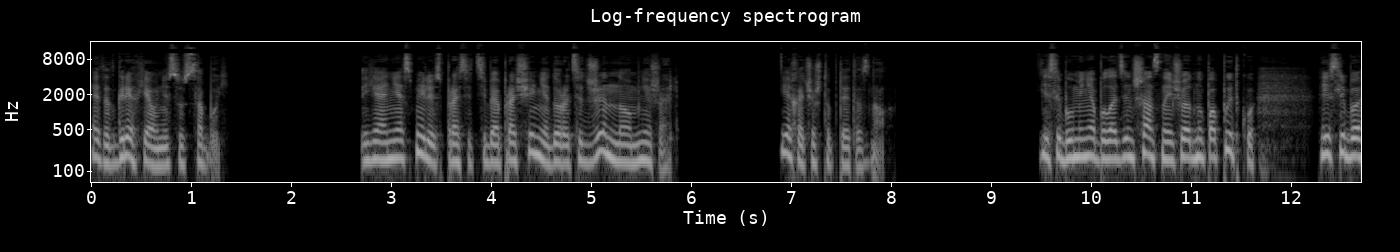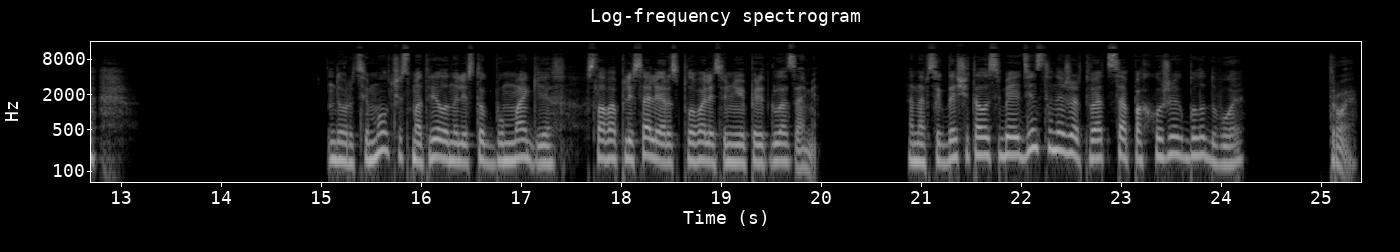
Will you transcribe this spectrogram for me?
Этот грех я унесу с собой. Я не осмелюсь просить тебя прощения, Дороти Джин, но мне жаль. Я хочу, чтобы ты это знала. Если бы у меня был один шанс на еще одну попытку, если бы... Дороти молча смотрела на листок бумаги, слова плясали и расплывались у нее перед глазами. Она всегда считала себя единственной жертвой отца, похоже, их было двое. Трое.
